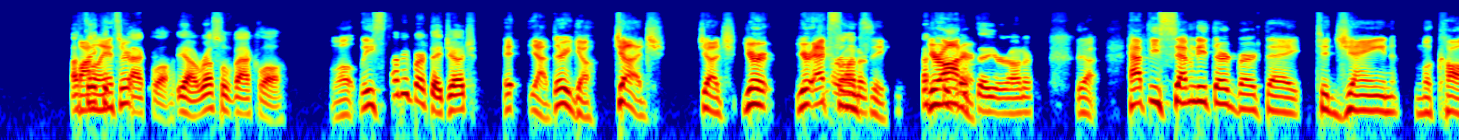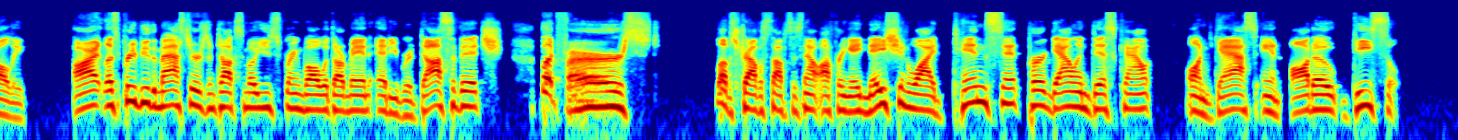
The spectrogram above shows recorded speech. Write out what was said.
I Final answer? Vaclaw. Yeah, Russell Vaclaw. Well, at least happy birthday, Judge. It, yeah, there you go. Judge. Judge. Your your excellency. Your honor. Your, your honor. Yeah. Happy 73rd birthday to Jane McCauley. All right, let's preview the Masters and talk some OU spring ball with our man Eddie Radosevich. But first, Love's Travel Stops is now offering a nationwide 10 cent per gallon discount on gas and auto diesel.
